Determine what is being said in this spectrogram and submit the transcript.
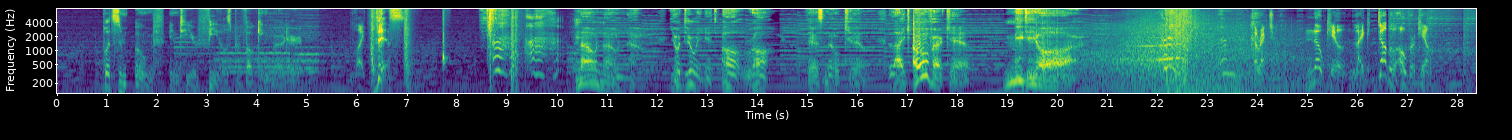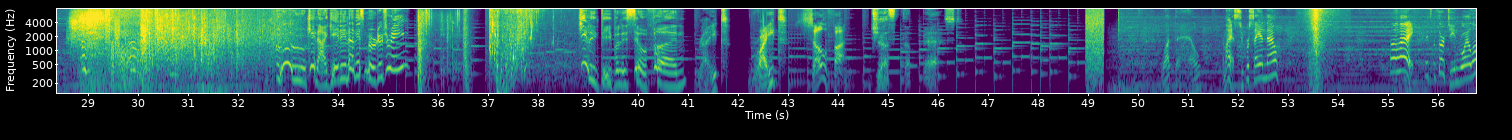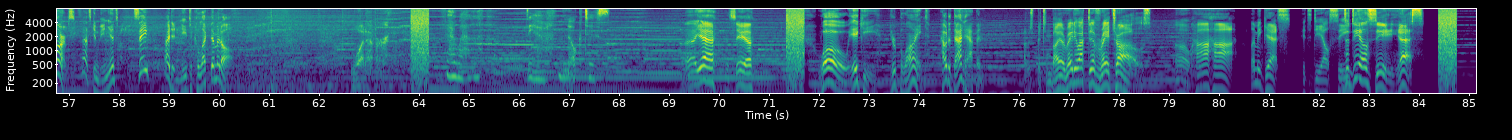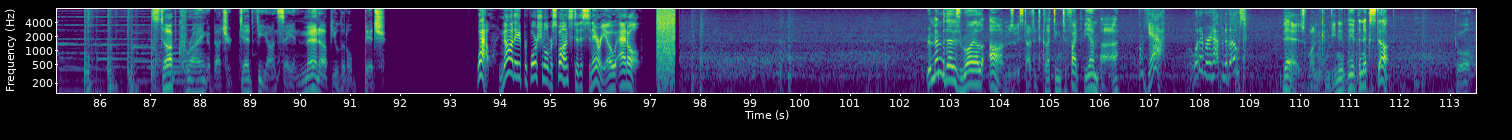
Put some oomph into your feels provoking murder. Like this! No, no, no. You're doing it all wrong. There's no kill like overkill. Meteor! Correction. No kill like double overkill. Ooh, can I get in on this murder train? Killing people is so fun. Right? Right? so fun. Just the best. What the hell? Am I a Super Saiyan now? Oh hey, it's the 13 Royal Arms. That's convenient. See? I didn't need to collect them at all. Whatever. Farewell, dear Noctis. Uh, yeah, see ya. Whoa, Iggy, you're blind. How did that happen? I was bitten by a radioactive Ray Charles. Oh, ha ha. Let me guess. It's DLC. It's a DLC, yes. Stop crying about your dead fiance and man up, you little bitch. Wow, not a proportional response to this scenario at all. Remember those royal arms we started collecting to fight the Empire? Oh, yeah. Whatever happened to those? There's one conveniently at the next stop. Cool.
